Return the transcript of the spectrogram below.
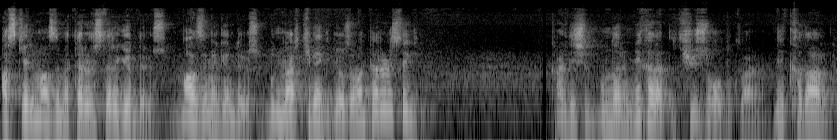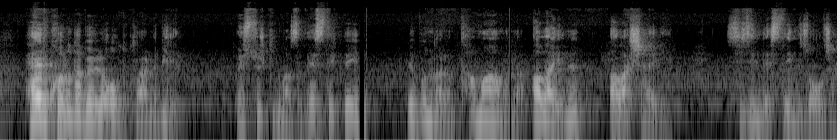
askeri malzeme teröristlere gönderiyorsun. Malzeme gönderiyorsun. Bunlar kime gidiyor? O zaman teröriste gidiyor. Kardeşim bunların ne kadar ikiyüzlü olduklarını, ne kadar her konuda böyle olduklarını bilin. Öztürk Yılmaz'ı destekleyin ve bunların tamamını, alayını alaşağılayın. Sizin desteğiniz olacak.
